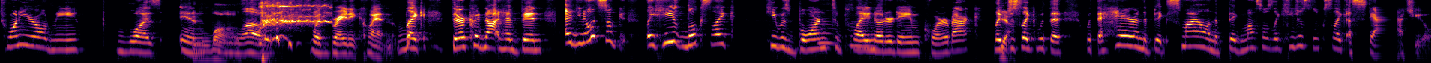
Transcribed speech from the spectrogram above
20 year old me was in, In love. love, with Brady Quinn. Like there could not have been, and you know what's so? Like he looks like he was born to play mm-hmm. Notre Dame quarterback. Like Yeah. just like with the with the hair and the big smile and the big muscles, like he just looks like a statue.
